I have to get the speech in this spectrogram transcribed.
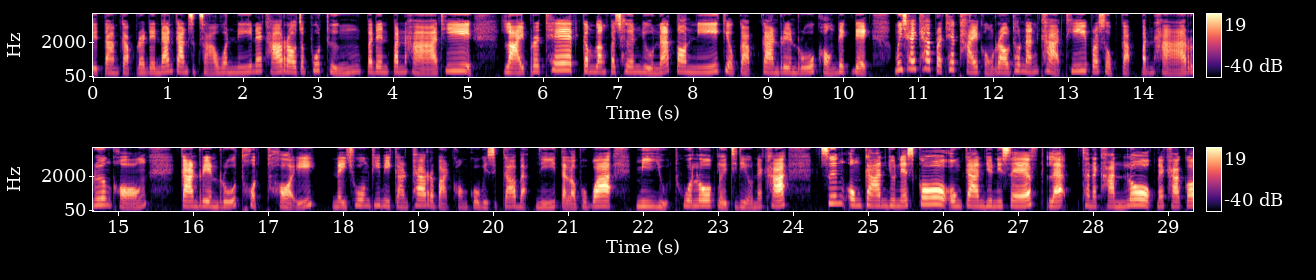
ติดตามกับประเด็นด้านการศึกษาวันนี้นะคะ เราจะพูดถึงประเด็นปัญหาที่หลายประเทศกำลังเผชิญอยู่ณตอนนี้เกี่ยวกับการเรียนรู้ของเด็กๆ ไม่ใช่แค่ประเทศไทยของเราเท่านั้นค่ะ ที่ประสบกับปัญหาเรื่องของการเรียนรู้ถดถอยในช่วงที่มีการแพร่ระบาดของโควิด -19 แบบนี้ แต่เราพบว่ามีอยู่ทั่วโลกเลยทีเดียวนะคะ ซึ่งองค์การยูเนสโกองค์การยูนิเซฟและ ธนาคารโลกนะคะก็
